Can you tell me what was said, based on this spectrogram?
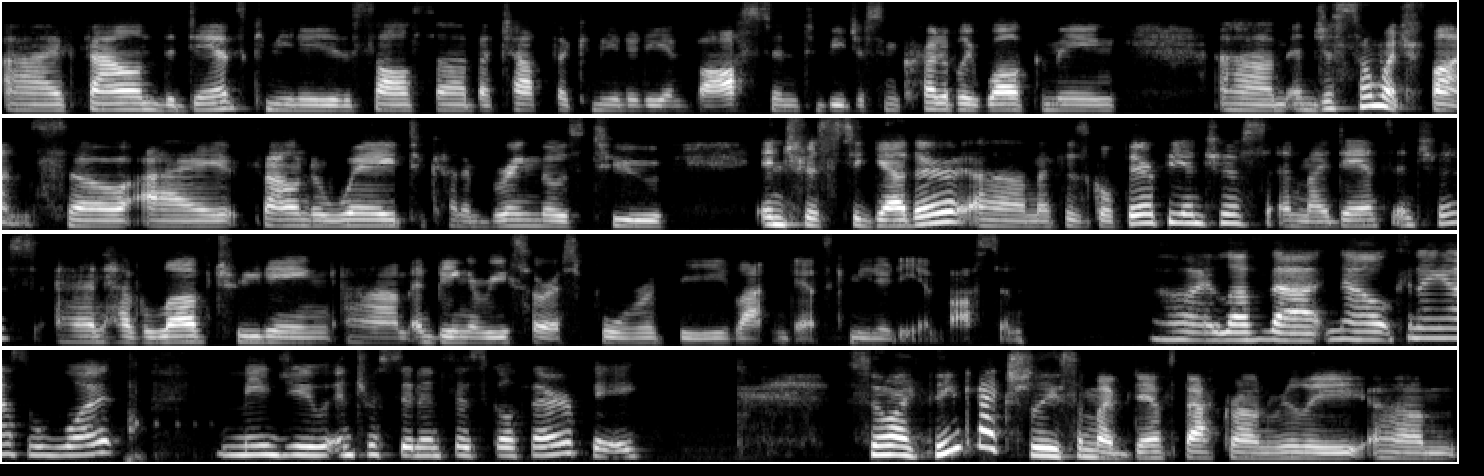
I found the dance community, the salsa, bachata community in Boston to be just incredibly welcoming um, and just so much fun. So I found a way to kind of bring those two interests together uh, my physical therapy interests and my dance interests, and have loved treating um, and being a resource for the Latin dance community in Boston. Oh, I love that. Now, can I ask what made you interested in physical therapy? So I think actually some of my dance background really um,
